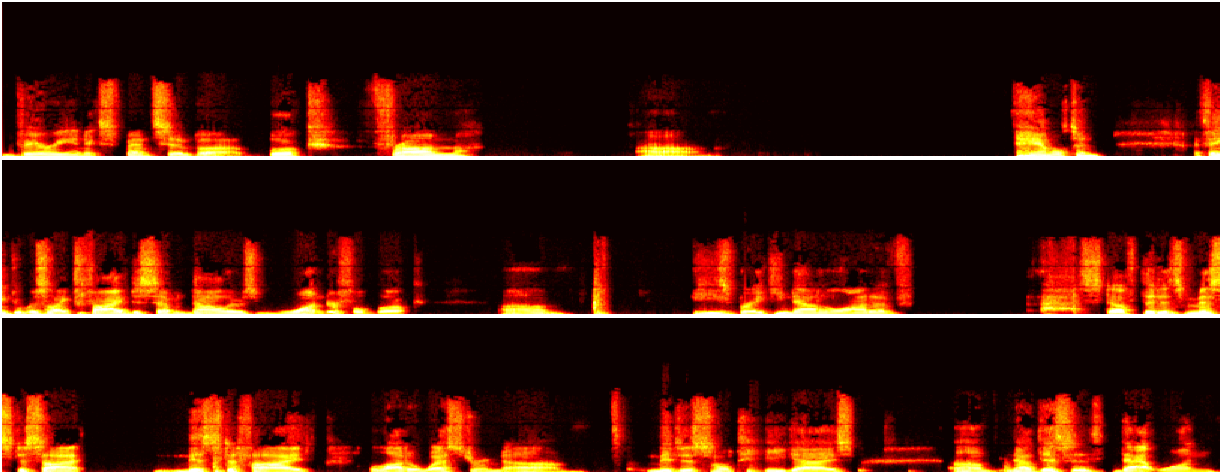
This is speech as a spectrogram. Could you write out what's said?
very inexpensive uh, book from um, Hamilton. I think it was like five to seven dollars. Wonderful book. Um, he's breaking down a lot of stuff that mystified, mystified a lot of Western um, medicinal tea guys. Um, now this is that one.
